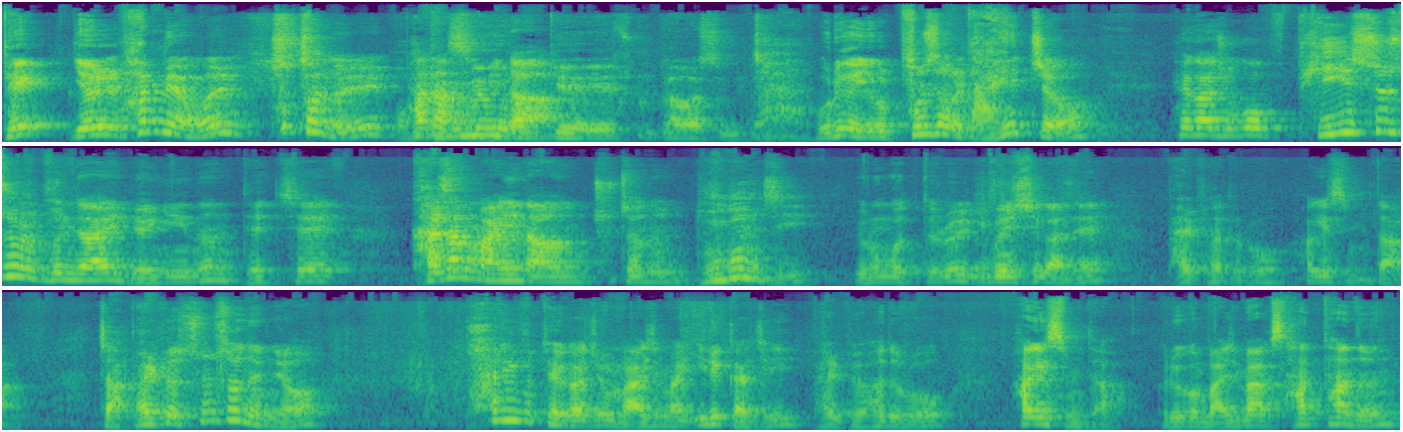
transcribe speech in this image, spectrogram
111명을 추천을 어, 받았습니다. 100명이 넘게 나왔습니다. 자, 우리가 이걸 분석을 다 했죠. 해가지고 비수술 분야의 명의는 대체 가장 많이 나온 추천은 누군지 이런 것들을 이번 시간에 발표하도록 하겠습니다. 자, 발표 순서는요. 8위부터 해가지고 마지막 1위까지 발표하도록 하겠습니다. 그리고 마지막 4탄은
